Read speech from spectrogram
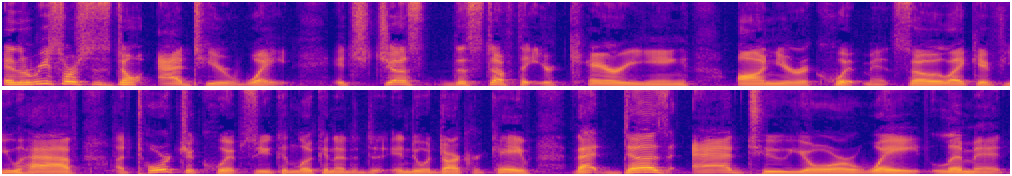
and the resources don't add to your weight. It's just the stuff that you're carrying on your equipment. So, like if you have a torch equipped, so you can look in a, into a darker cave, that does add to your weight limit.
